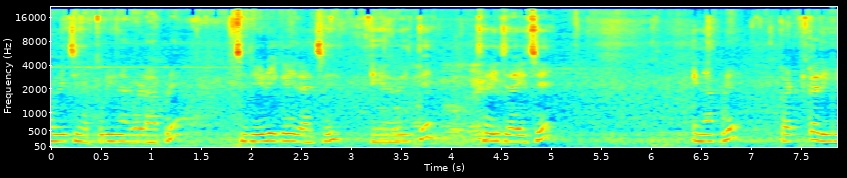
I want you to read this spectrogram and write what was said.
હવે જે આ પૂરીના વડા આપણે જે રેડી કર્યા છે, એ આવી રીતે થઈ જાય છે. એને આપણે કટ કરી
